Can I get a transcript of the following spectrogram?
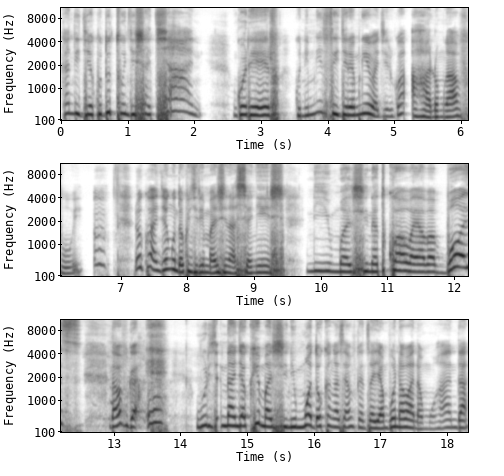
kandi igiye kudutungisha cyane. Ngo rero ngo nimwizigire mwibagirwa ahantu mwavuye. Rero ko hangiye nkunda kugira imagination nyinshi. Ni imagina twabaye ababosi ndabavuga eh burya najya kwimagina imodoka nkazajya mvuga nzajya mbona abana mu muhanda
